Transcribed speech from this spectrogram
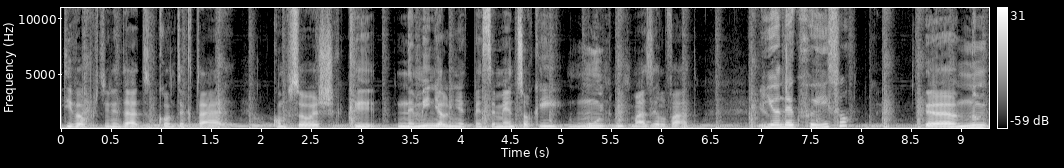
tive a oportunidade de contactar com pessoas que, na minha linha de pensamento, só que muito, muito mais elevado. E onde é que foi isso? Uh, no,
